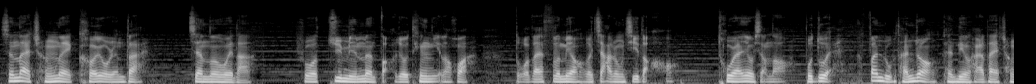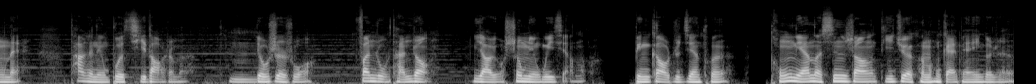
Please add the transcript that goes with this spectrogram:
现在城内可有人在？剑尊回答说：“居民们早就听你的话，躲在寺庙和家中祈祷。”突然又想到，不对，藩主谭政肯定还在城内，他肯定不祈祷什么。嗯，又是说，藩主谭政要有生命危险了，并告知剑村，童年的心伤的确可能改变一个人，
